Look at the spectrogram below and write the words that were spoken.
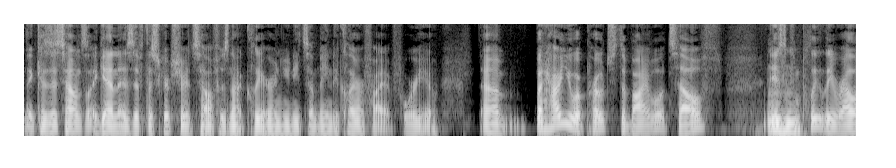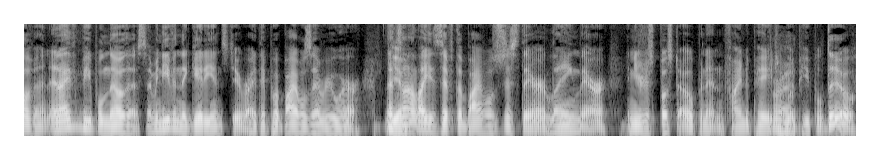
because it sounds again as if the scripture itself is not clear, and you need something to clarify it for you. Um, but how you approach the Bible itself is completely relevant, and I think people know this. I mean, even the Gideons do, right? They put Bibles everywhere. It's Yeah. not like as if the Bible's just there, laying there, and you're just supposed to open it and find a page. of Right. What people do.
